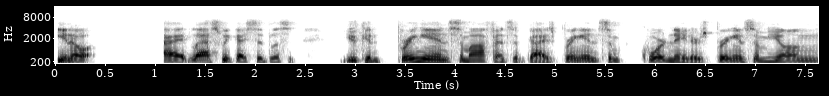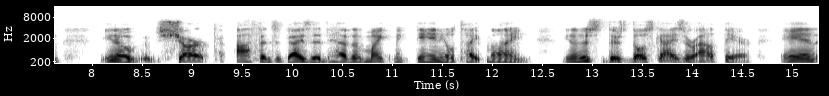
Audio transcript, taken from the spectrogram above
you know i last week i said listen you can bring in some offensive guys, bring in some coordinators, bring in some young, you know, sharp offensive guys that have a Mike McDaniel type mind. You know, there's there's those guys are out there, and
